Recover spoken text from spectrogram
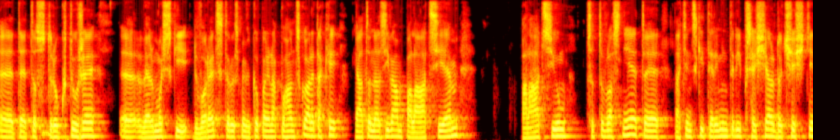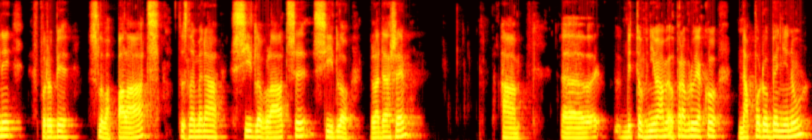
eh, této struktuře eh, velmožský dvorec, kterou jsme vykopali na Pohansku, ale taky já to nazývám paláciem. Palácium, co to vlastně je? To je latinský termín, který přešel do češtiny v podobě slova palác, to znamená sídlo vládce, sídlo vladaře. A eh, my to vnímáme opravdu jako napodobeninu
